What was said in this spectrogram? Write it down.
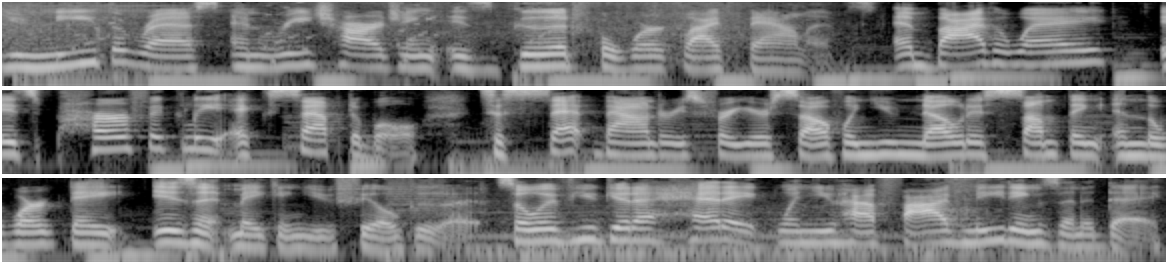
you need the rest, and recharging is good for work life balance. And by the way, it's perfectly acceptable to set boundaries for yourself when you notice something in the workday isn't making you feel good. So if you get a headache when you have five meetings in a day,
